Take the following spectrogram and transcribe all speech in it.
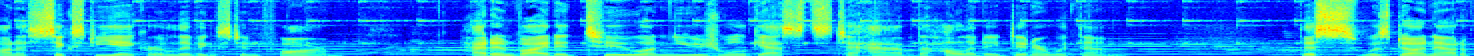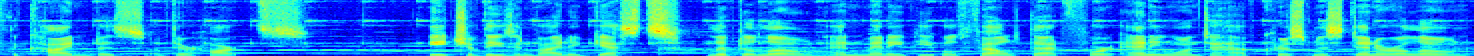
on a 60 acre Livingston farm, had invited two unusual guests to have the holiday dinner with them. This was done out of the kindness of their hearts. Each of these invited guests lived alone, and many people felt that for anyone to have Christmas dinner alone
